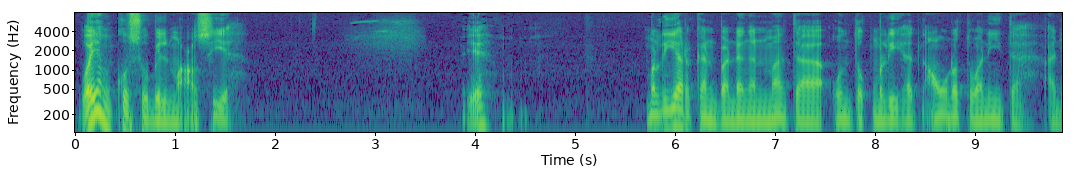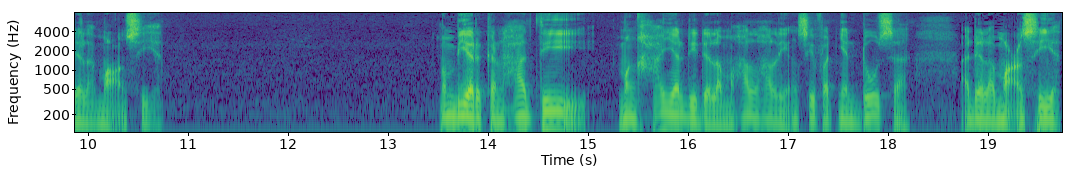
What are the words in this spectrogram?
Wa yanqusu bil ma'asiyah. Ya. Meliarkan pandangan mata untuk melihat aurat wanita adalah maksiat. Membiarkan hati menghayal di dalam hal-hal yang sifatnya dosa adalah maksiat.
